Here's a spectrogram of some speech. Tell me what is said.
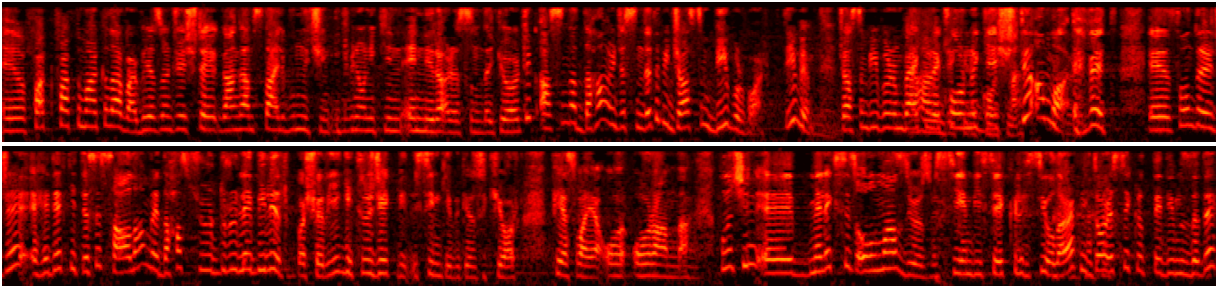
e, farklı farklı markalar var. Biraz önce işte Gangnam Style'ı bunun için 2012'nin enleri arasında gördük. Aslında daha öncesinde de bir Justin Bieber var değil mi? Justin Bieber'ın belki Daha rekorunu geçti ama evet, e, son derece e, hedef kitlesi sağlam ve daha sürdürülebilir başarıyı getirecek bir isim gibi gözüküyor piyasaya oranla. Bunun için e, meleksiz olmaz diyoruz biz CNBC klasiği olarak. Victoria's Secret dediğimizde de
